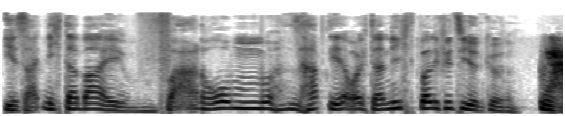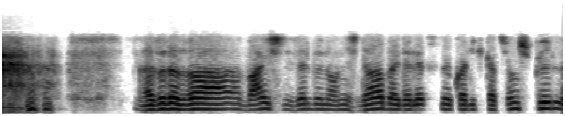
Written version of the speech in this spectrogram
Ihr seid nicht dabei. Warum habt ihr euch da nicht qualifizieren können? Also das war, war ich selber noch nicht da bei der letzten Qualifikationsspiel.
